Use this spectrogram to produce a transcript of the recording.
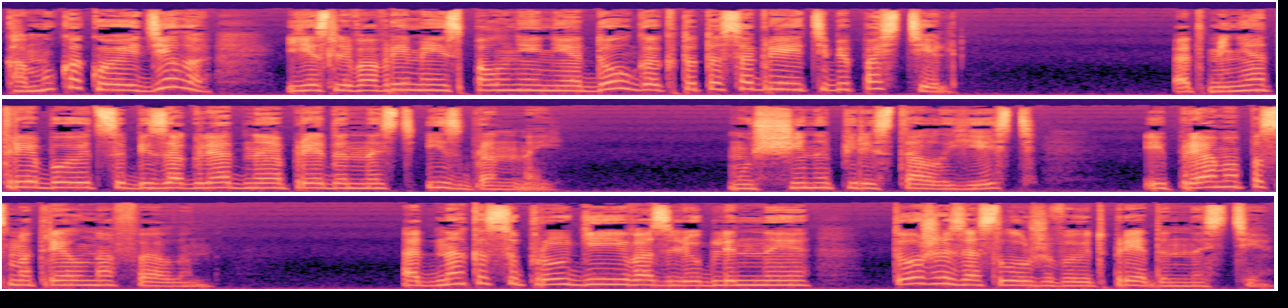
Кому какое дело, если во время исполнения долга кто-то согреет тебе постель? От меня требуется безоглядная преданность избранной. Мужчина перестал есть и прямо посмотрел на Феллон. Однако супруги и возлюбленные тоже заслуживают преданности.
